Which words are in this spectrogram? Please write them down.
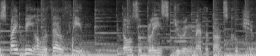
Despite being a hotel theme, it also plays during Mettaton's cook show.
